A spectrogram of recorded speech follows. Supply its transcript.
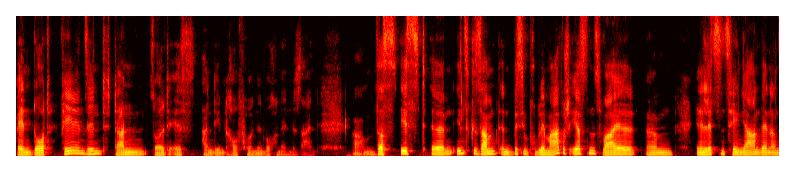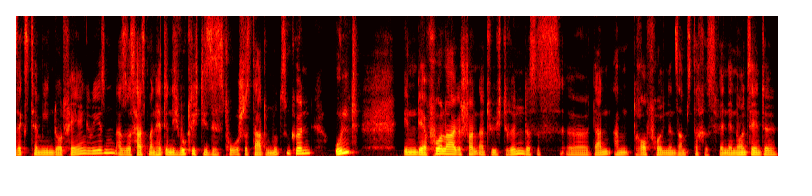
wenn dort Ferien sind, dann sollte es an dem darauffolgenden Wochenende sein. Ähm, das ist ähm, insgesamt ein bisschen problematisch. Erstens, weil ähm, in den letzten zehn Jahren wären an sechs Terminen dort Ferien gewesen. Also das heißt, man hätte nicht wirklich dieses historische Datum nutzen können. Und in der Vorlage stand natürlich drin, dass es äh, dann am darauffolgenden Samstag ist. Wenn der 19.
